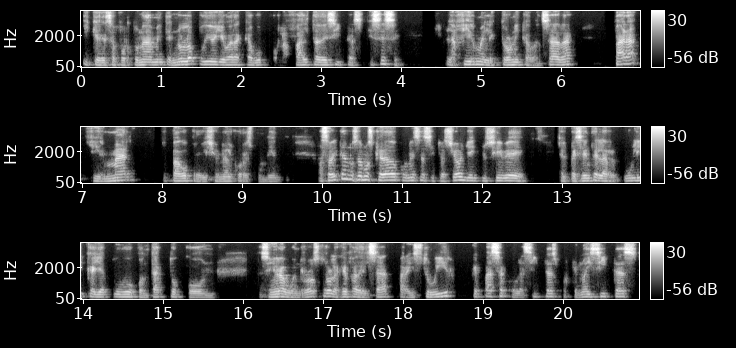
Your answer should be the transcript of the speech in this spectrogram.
y que desafortunadamente no lo ha podido llevar a cabo por la falta de citas es ese la firma electrónica avanzada para firmar el pago provisional correspondiente. Hasta ahorita nos hemos quedado con esa situación, ya inclusive el presidente de la República ya tuvo contacto con la señora Buenrostro, la jefa del SAT, para instruir qué pasa con las citas, porque no hay citas.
